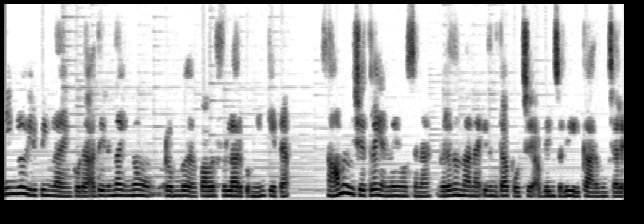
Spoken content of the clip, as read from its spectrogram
நீங்களும் இருப்பீங்களா என் கூட? அது இருந்தால் இன்னும் ரொம்ப பவர்ஃபுல்லாக இருக்குமேன்னு கேட்டேன். சாமி விஷயத்துல என்ன யோசனை? விரதம் தானே இருந்துட்டா போச்சு அப்படின்னு சொல்லி இருக்க ஆரம்பிச்சாரு.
